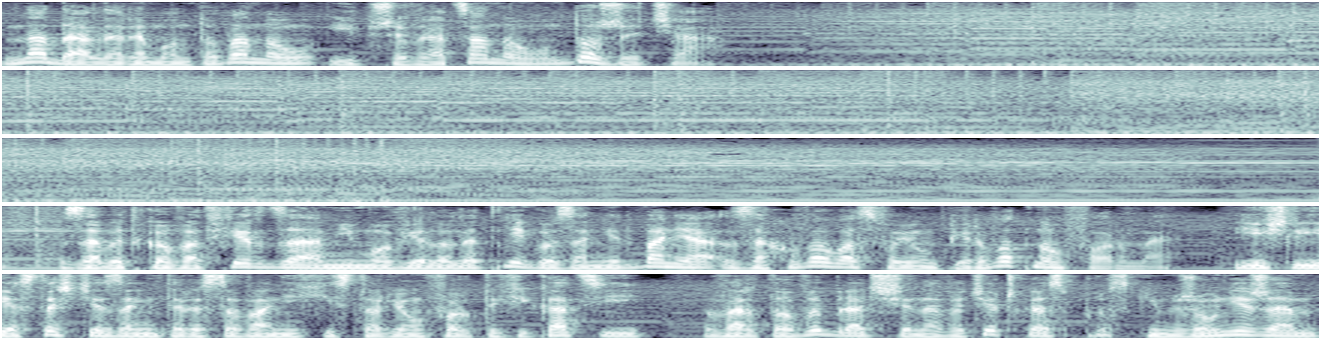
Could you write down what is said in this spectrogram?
nadal remontowaną i przywracaną do życia. Zabytkowa twierdza, mimo wieloletniego zaniedbania, zachowała swoją pierwotną formę. Jeśli jesteście zainteresowani historią fortyfikacji, warto wybrać się na wycieczkę z pruskim żołnierzem,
